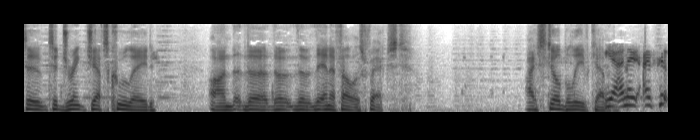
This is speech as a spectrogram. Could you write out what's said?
to to drink Jeff's Kool Aid. On the the, the the the NFL is fixed. I still believe Kevin. Yeah, and I, I feel.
